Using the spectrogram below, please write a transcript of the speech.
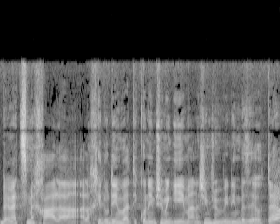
באמת שמחה על החידודים והתיקונים שמגיעים מאנשים שמבינים בזה יותר,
